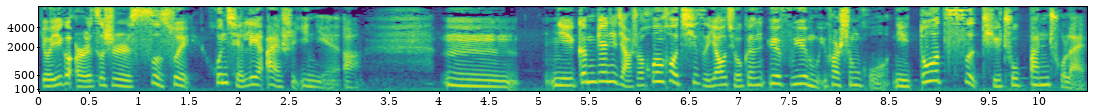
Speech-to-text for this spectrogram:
有一个儿子是四岁，婚前恋爱是一年啊。嗯，你跟编辑讲说，婚后妻子要求跟岳父岳母一块生活，你多次提出搬出来，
